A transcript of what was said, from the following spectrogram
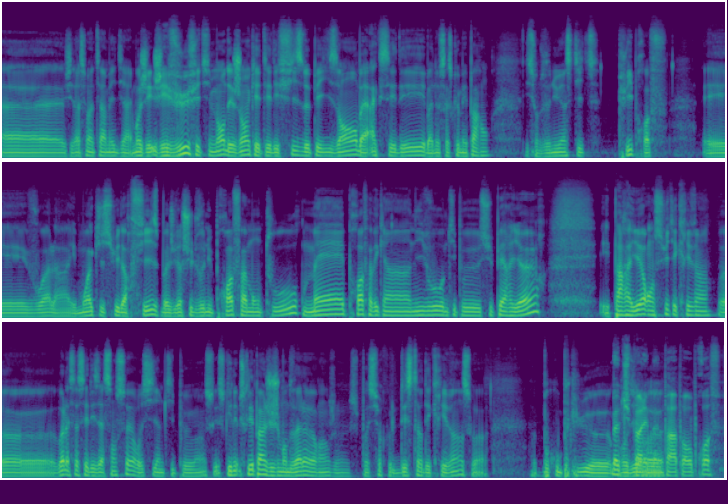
euh, génération intermédiaire. moi, j'ai vu effectivement des gens qui étaient des fils de paysans bah, accéder, bah, ne serait-ce que mes parents. Ils sont devenus instit, puis profs. Et voilà. Et moi qui suis leur fils, bah, je, veux dire, je suis devenu prof à mon tour, mais prof avec un niveau un petit peu supérieur. Et par ailleurs, ensuite écrivain. Euh, voilà, ça c'est des ascenseurs aussi un petit peu. Hein. ce, qui n'est pas un jugement de valeur. Hein. Je ne suis pas sûr que le destin d'écrivain soit beaucoup plus. Euh, bah, tu parlais même euh, par rapport au prof.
